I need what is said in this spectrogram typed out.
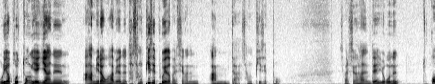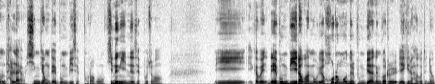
우리가 보통 얘기하는 암이라고 하면은 다 상피 세포에서 발생하는 암입니다. 상피 세포. 발생을 하는데 요거는 조금 달라요. 신경 내분비 세포라고 기능이 있는 세포죠. 이 그러니까 왜 내분비라고 하면 우리가 호르몬을 분비하는 거를 얘기를 하거든요.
